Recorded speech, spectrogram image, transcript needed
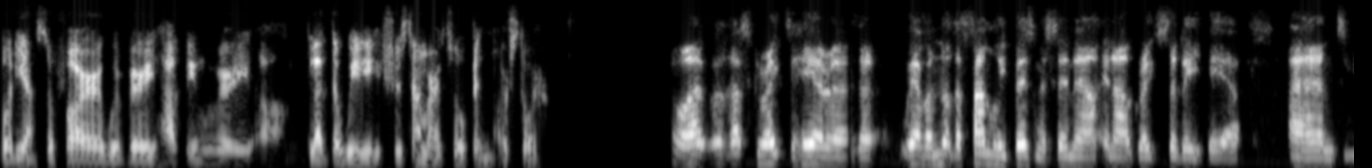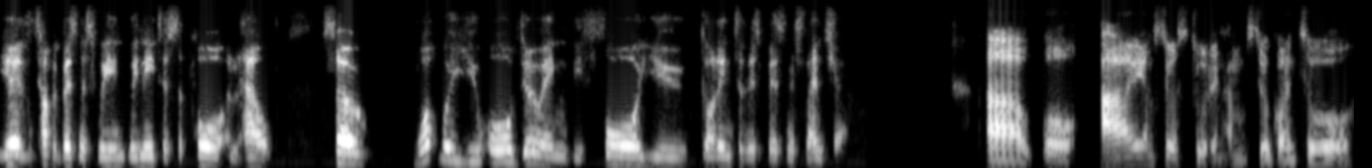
but yeah, so far we're very happy and we're very um, glad that we choose Tamarac to open our store. Well, that's great to hear uh, that we have another family business in our in our great city here and you're the type of business we, we need to support and help. So, what were you all doing before you got into this business venture? Uh, well, I am still a student. I'm still going to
